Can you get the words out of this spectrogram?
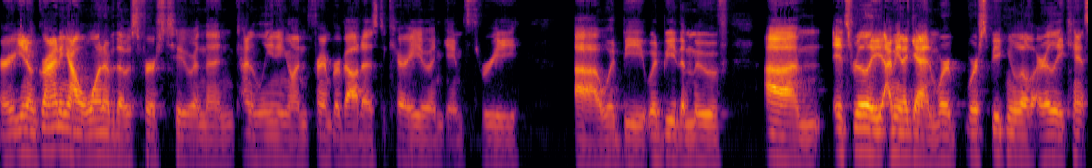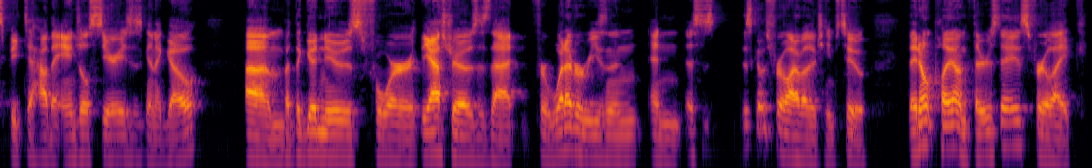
or you know, grinding out one of those first two, and then kind of leaning on Framber Valdez to carry you in Game Three uh, would be would be the move. Um, it's really, I mean, again, we're we're speaking a little early. Can't speak to how the Angels series is going to go. Um, but the good news for the Astros is that for whatever reason, and this is this goes for a lot of other teams too, they don't play on Thursdays for like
